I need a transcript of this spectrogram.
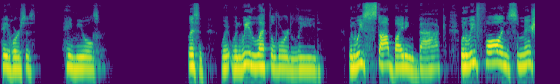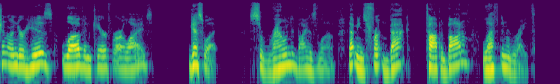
Hey, horses. Hey, mules. Listen, when, when we let the Lord lead, when we stop biting back, when we fall into submission under His love and care for our lives, guess what? surrounded by his love. That means front and back, top and bottom, left and right.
